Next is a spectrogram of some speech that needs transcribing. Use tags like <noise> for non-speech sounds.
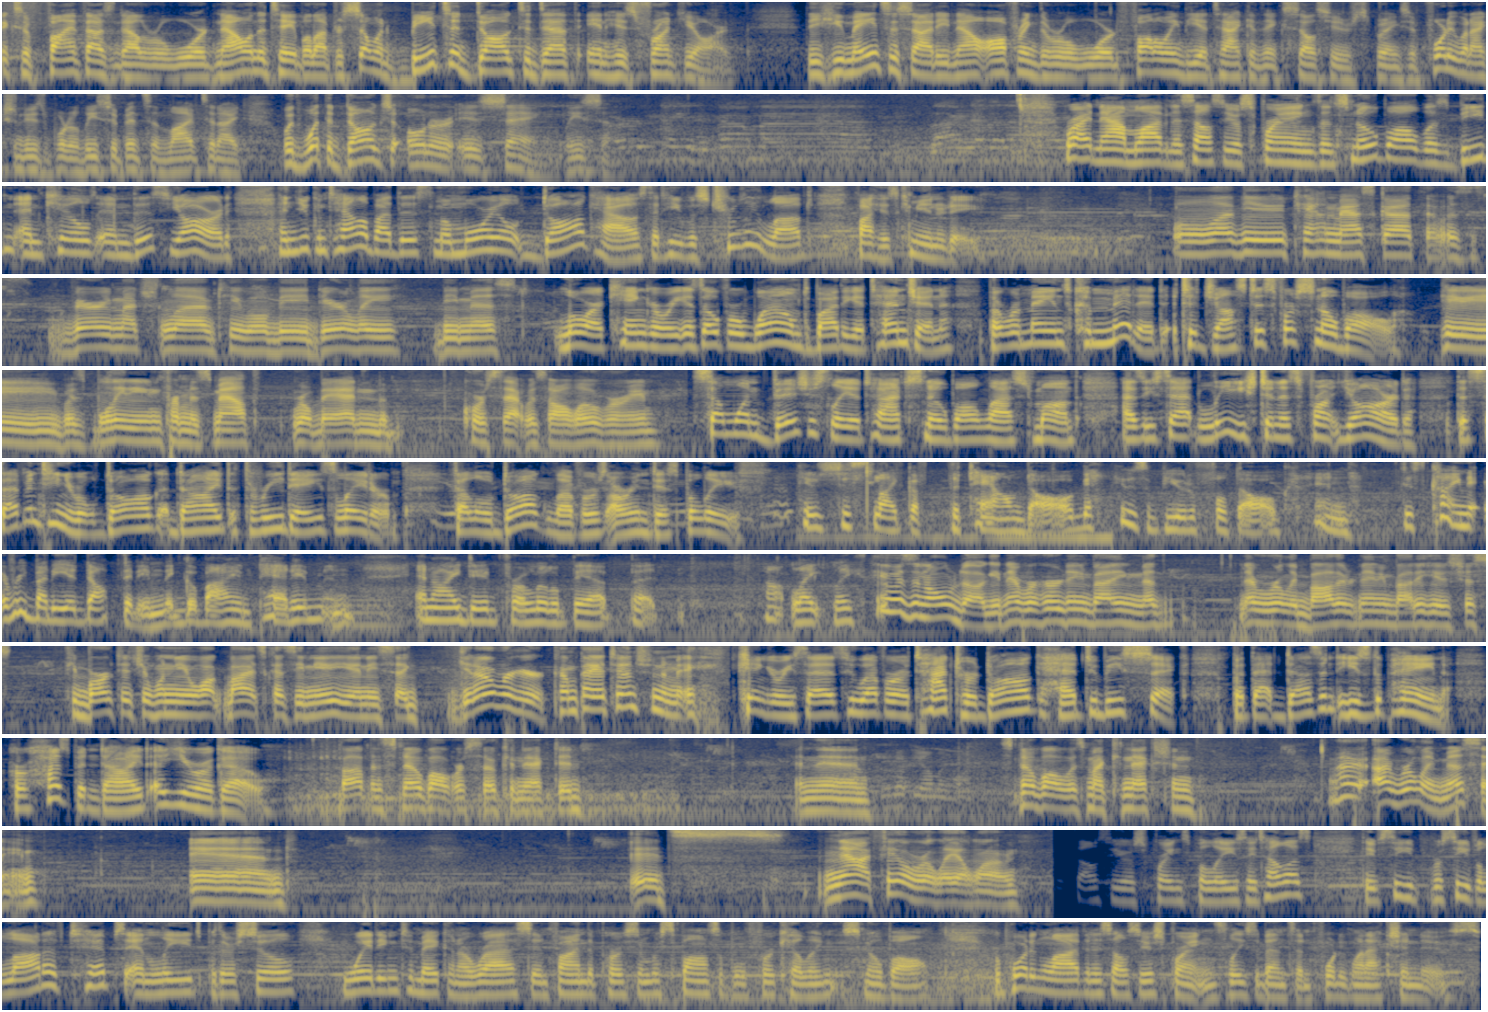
A $5,000 reward now on the table after someone beats a dog to death in his front yard. The Humane Society now offering the reward following the attack in Excelsior Springs. And 41 Action News reporter Lisa Benson live tonight with what the dog's owner is saying. Lisa. Right now, I'm live in Excelsior Springs, and Snowball was beaten and killed in this yard. And you can tell by this memorial doghouse that he was truly loved by his community. Well, love you, town mascot that was very much loved. He will be dearly be missed. Laura Kingery is overwhelmed by the attention, but remains committed to justice for Snowball. He was bleeding from his mouth real bad, and of course, that was all over him. Someone viciously attacked Snowball last month as he sat leashed in his front yard. The 17 year old dog died three days later. Fellow dog lovers are in disbelief. He was just like a, the town dog. He was a beautiful dog, and just kind of everybody adopted him. They'd go by and pet him, and, and I did for a little bit, but not lately. He was an old dog. He never hurt anybody, never really bothered anybody. He was just if he barked at you when you walked by, it's because he knew you and he said, Get over here, come pay attention to me. <laughs> Kingery says whoever attacked her dog had to be sick, but that doesn't ease the pain. Her husband died a year ago. Bob and Snowball were so connected. And then Snowball was my connection. I, I really miss him. And it's now I feel really alone. Excelsior Springs Police, they tell us they've see, received a lot of tips and leads, but they're still waiting to make an arrest and find the person responsible for killing Snowball. Reporting live in Excelsior Springs, Lisa Benson, 41 Action News.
